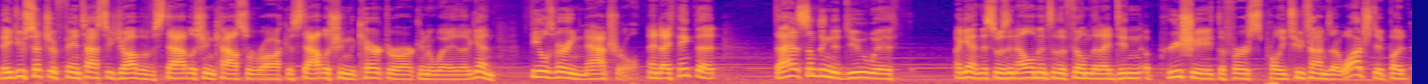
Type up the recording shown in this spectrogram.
they do such a fantastic job of establishing Castle Rock, establishing the character arc in a way that, again, feels very natural. And I think that that has something to do with again, this was an element of the film that I didn't appreciate the first probably two times I watched it, but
